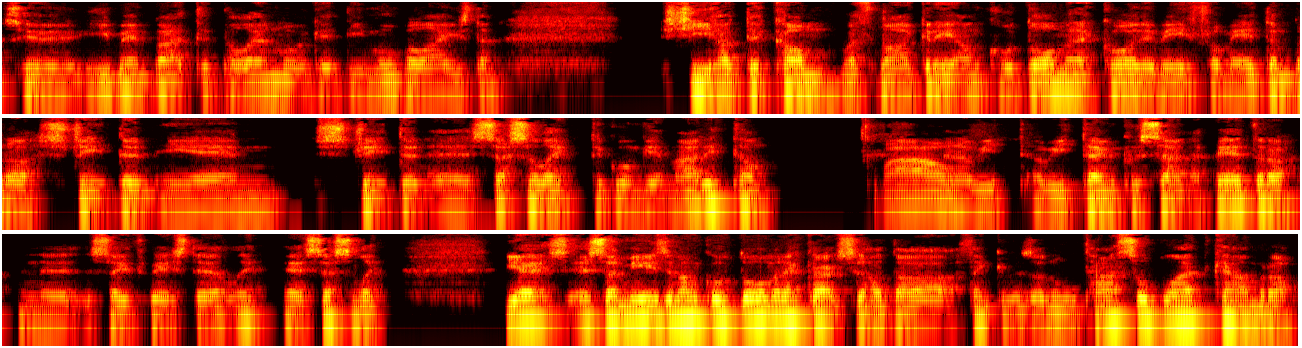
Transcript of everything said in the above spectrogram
So he went back to Palermo to get demobilised, and she had to come with my great uncle Dominic all the way from Edinburgh straight down to um, straight down to Sicily to go and get married to him. Wow. In a wee, a wee town called Santa Pedra in the, the southwest Italy, uh, Sicily. Yeah, it's, it's amazing. Uncle Dominic actually had a, I think it was an old Hasselblad camera,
